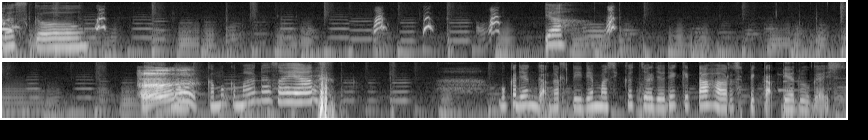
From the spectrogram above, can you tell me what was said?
let's go. Ya. Huh? Nah, kamu ke mana sayang? Bukan dia nggak ngerti, dia masih kecil, jadi kita harus pick up dia dulu guys.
